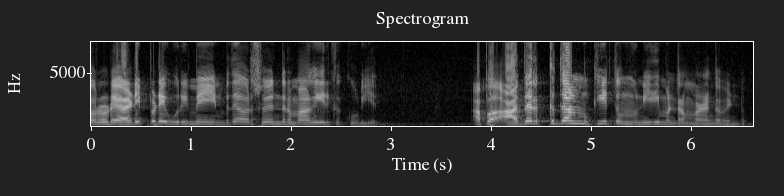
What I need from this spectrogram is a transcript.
அவருடைய அடிப்படை உரிமை என்பது அவர் சுதந்திரமாக இருக்கக்கூடியது. அப்போ அதற்கு தான் முக்கியத்துவம் நீதிமன்றம் வழங்க வேண்டும்.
